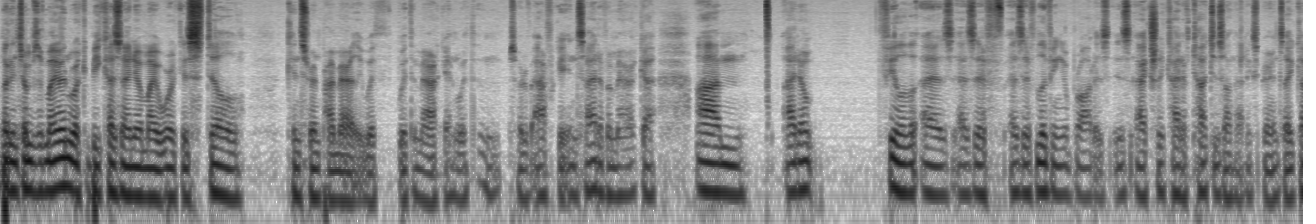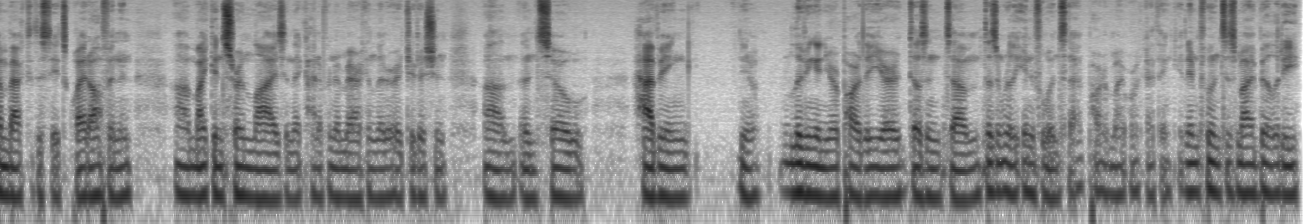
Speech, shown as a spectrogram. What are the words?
But in terms of my own work, because I know my work is still concerned primarily with, with America and with um, sort of Africa inside of America, um, I don't feel as as if as if living abroad is, is actually kind of touches on that experience. I come back to the states quite often, and uh, my concern lies in that kind of an American literary tradition, um, and so having you know living in Europe part of the year doesn't um, doesn't really influence that part of my work. I think it influences my ability,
